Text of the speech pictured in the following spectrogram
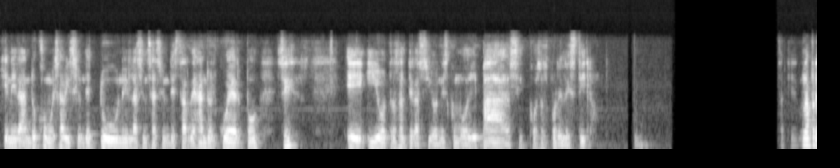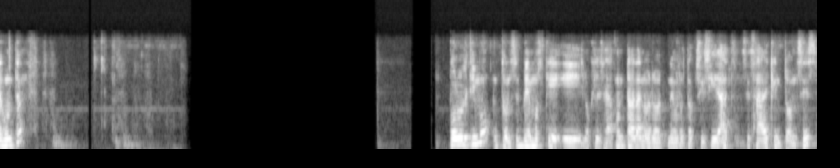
generando como esa visión de túnel, la sensación de estar dejando el cuerpo, ¿sí? Eh, y otras alteraciones como de paz y cosas por el estilo. ¿Alguna pregunta? Por último, entonces vemos que eh, lo que les había contado la neurotoxicidad, se sabe que entonces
